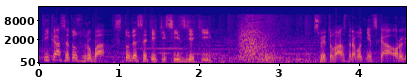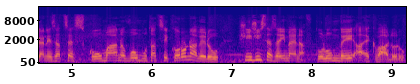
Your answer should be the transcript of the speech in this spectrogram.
Týká se to zhruba 110 tisíc dětí. Světová zdravotnická organizace zkoumá novou mutaci koronaviru. Šíří se zejména v Kolumbii a Ekvádoru.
